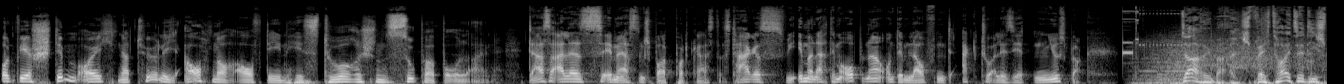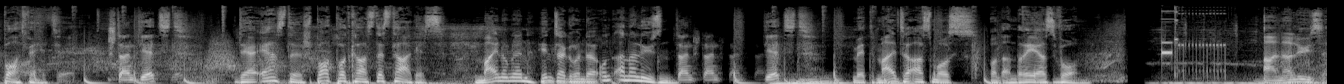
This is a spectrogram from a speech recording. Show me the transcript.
Und wir stimmen euch natürlich auch noch auf den historischen Super Bowl ein. Das alles im ersten Sportpodcast des Tages, wie immer nach dem Opener und dem laufend aktualisierten Newsblock. Darüber spricht heute die Sportwelt. Stand jetzt der erste Sportpodcast des Tages. Meinungen, Hintergründe und Analysen. Stand, stand, stand, jetzt mit Malte Asmus und Andreas Wurm. Analyse.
